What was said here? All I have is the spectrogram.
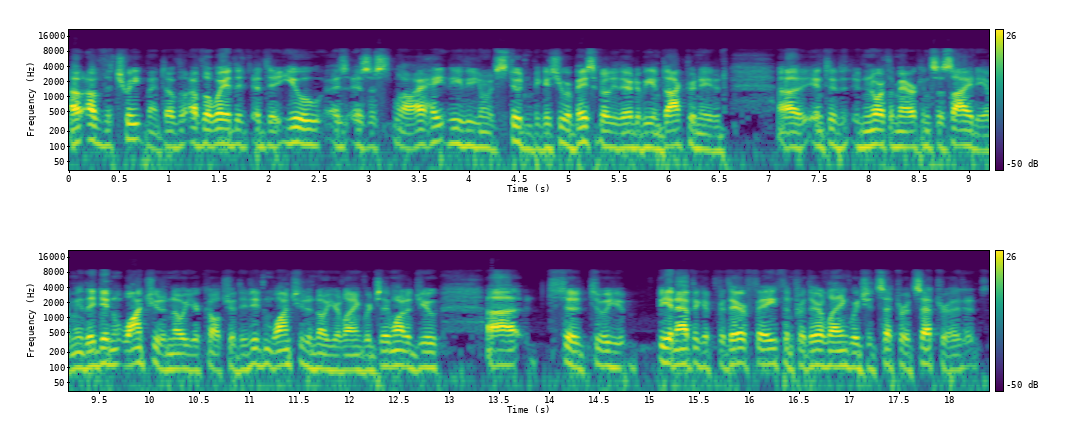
of the treatment of of the way that that you as as a well, I hate even a student because you were basically there to be indoctrinated uh, into North American society. I mean, they didn't want you to know your culture, they didn't want you to know your language, they wanted you uh, to to be an advocate for their faith and for their language, et cetera, et cetera. It,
